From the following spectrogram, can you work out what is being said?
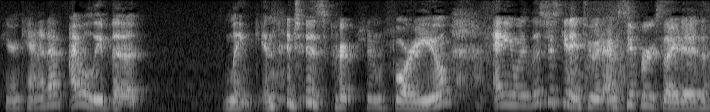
here in Canada. I will leave the link in the description for you. Anyway, let's just get into it. I'm super excited.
